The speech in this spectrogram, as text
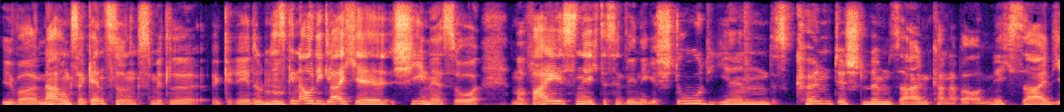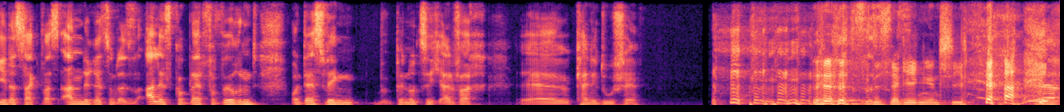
über Nahrungsergänzungsmittel geredet. Und mhm. das ist genau die gleiche Schiene. So, man weiß nicht, das sind wenige Studien, das könnte schlimm sein, kann aber auch nicht sein. Jeder sagt was anderes und das ist alles komplett verwirrend. Und deswegen benutze ich einfach äh, keine Dusche. das ist dagegen entschieden. ja,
